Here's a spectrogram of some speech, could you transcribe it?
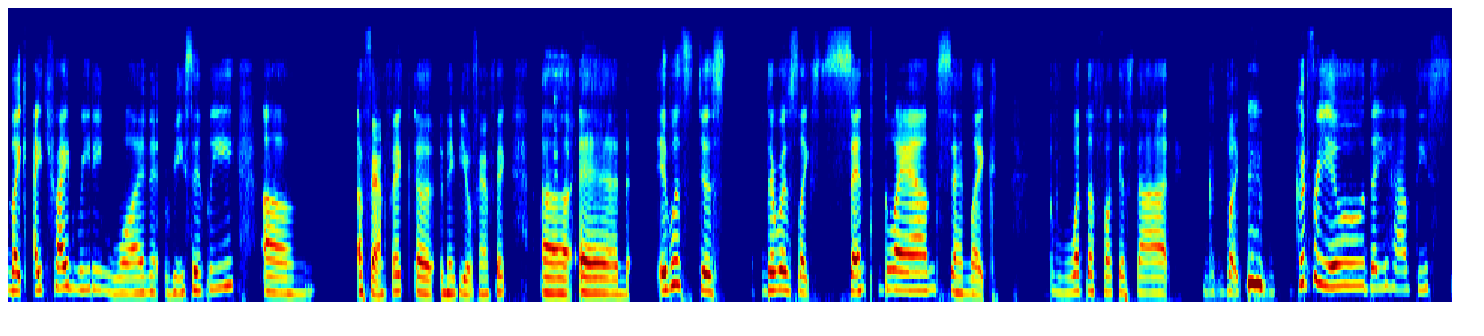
like i tried reading one recently um a fanfic uh, an abo fanfic uh and it was just there was like scent glands and like what the fuck is that? Like good for you that you have these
